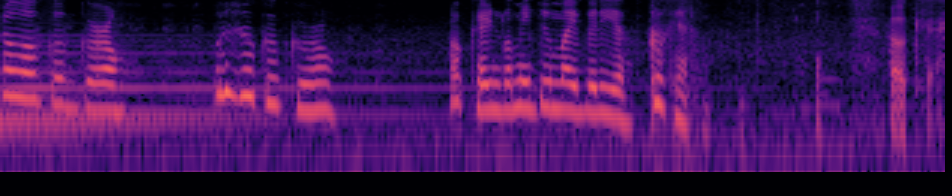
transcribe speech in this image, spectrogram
Hello, good girl. Who's a good girl? Okay, let me do my video. Go get him. okay.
